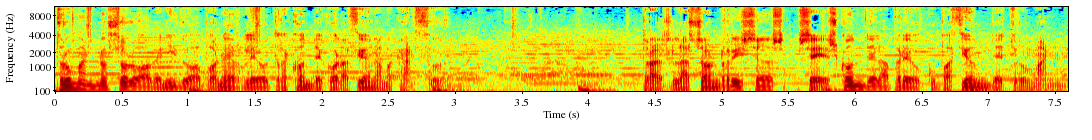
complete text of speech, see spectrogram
Truman no solo ha venido a ponerle otra condecoración a MacArthur, tras las sonrisas se esconde la preocupación de Truman.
